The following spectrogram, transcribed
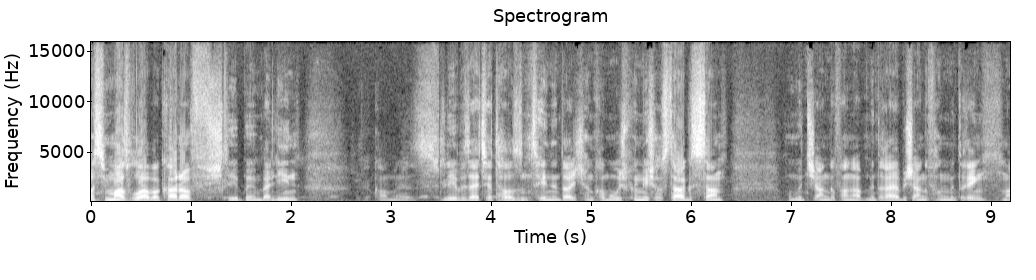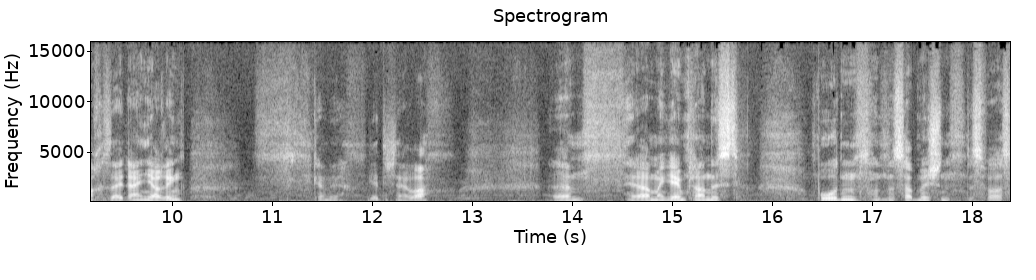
Aus Maslow Abakarov, ich lebe in Berlin. Ich, komme, ich lebe seit 2010 in Deutschland, komme ursprünglich aus Dagestan. Womit ich angefangen habe, mit drei habe ich angefangen mit Ring, mache seit einem Jahr Ring. Kennen wir, geht nicht schnell, wa? Ähm, ja, mein Gameplan ist Boden und eine Submission, das war's.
